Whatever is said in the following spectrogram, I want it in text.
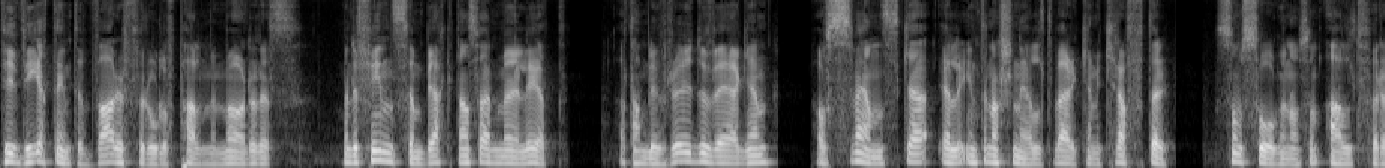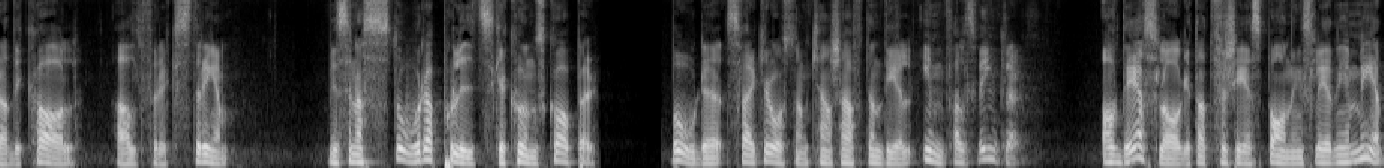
Vi vet inte varför Olof Palme mördades, men det finns en beaktansvärd möjlighet att han blev röjd ur vägen av svenska eller internationellt verkande krafter som såg honom som alltför radikal, alltför extrem. Med sina stora politiska kunskaper borde Sverker Åström kanske haft en del infallsvinklar. Av det slaget att förse spaningsledningen med.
